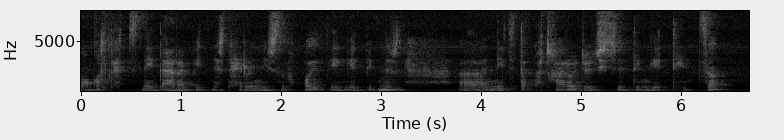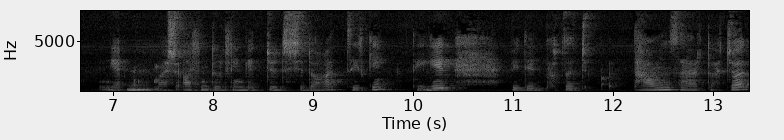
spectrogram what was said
Монголд очисны дараа биднэрт хариу нэрсэн баггүй. Тэгээд ингээд бид нэр нийтдээ 30 гаруй жүжигчид ингээд тэнцсэн. Ингээд маш олон төрлийн ингээд жүжигчид байгаа циркийн. Тэгээд бидэд буцаж 5 сард очиод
